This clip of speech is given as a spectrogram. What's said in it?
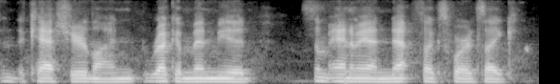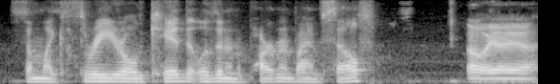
in the cashier line recommend me a, some anime on Netflix where it's like some like three year old kid that lives in an apartment by himself. Oh yeah, yeah.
